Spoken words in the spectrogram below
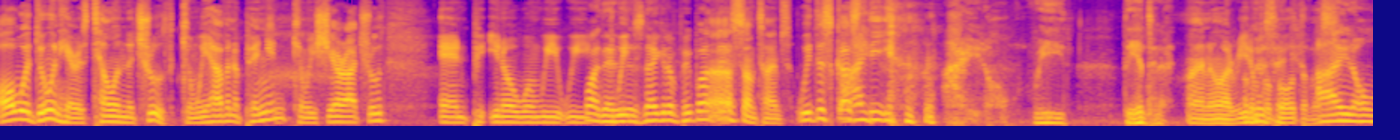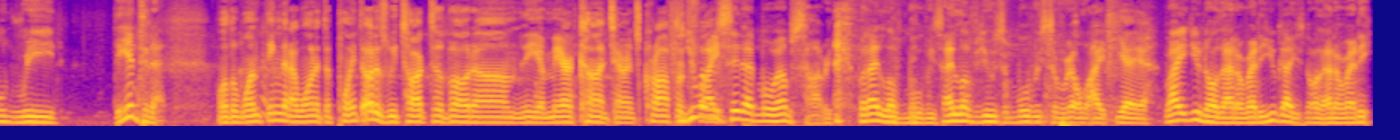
all we're doing here is telling the truth. Can we have an opinion? Can we share our truth? And you know when we we, Why, there- we there's negative people out uh, there? sometimes we discuss I- the. I don't read the internet. I know I read I'm them for say, both of us. I don't read the internet. Well, the one thing that I wanted to point out is we talked about um, the Amir Khan Terence Crawford Did you fight. ever say that movie? I'm sorry, but I love movies. I love using movies to real life. Yeah, yeah. Right? You know that already. You guys know that already.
